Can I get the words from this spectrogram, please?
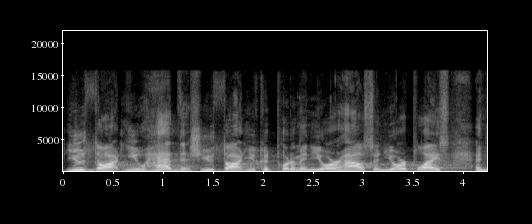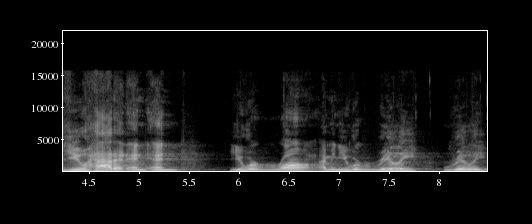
You thought you had this. You thought you could put him in your house, in your place, and you had it, and, and you were wrong. I mean, you were really, really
